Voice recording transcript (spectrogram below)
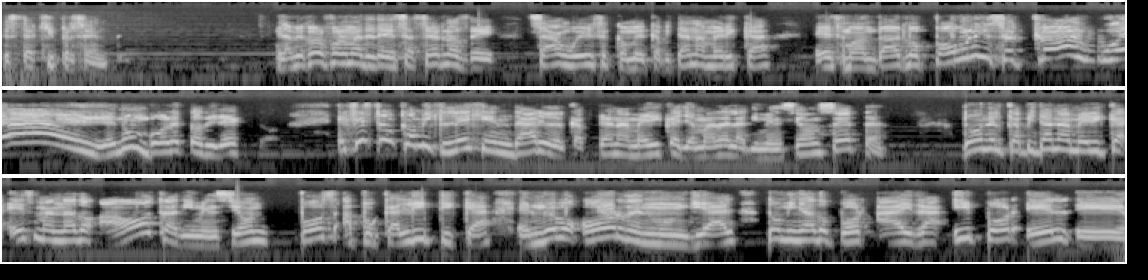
está aquí presente. La mejor forma de deshacernos de Sam Wilson como el Capitán América es mandarlo pa' un Isekai, güey, en un boleto directo. Existe un cómic legendario del Capitán América llamada La Dimensión Z, donde el Capitán América es mandado a otra dimensión post-apocalíptica, el nuevo orden mundial dominado por Hydra y por el... Eh,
